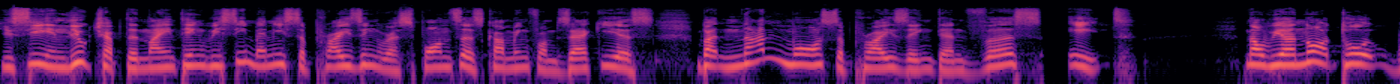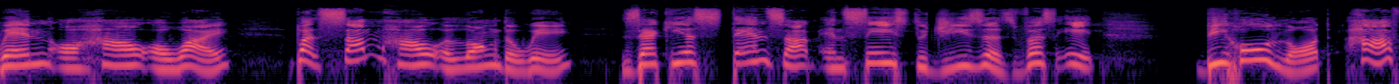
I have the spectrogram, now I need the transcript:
You see, in Luke chapter 19, we see many surprising responses coming from Zacchaeus, but none more surprising than verse 8. Now, we are not told when or how or why, but somehow along the way, Zacchaeus stands up and says to Jesus, verse 8, Behold, Lord, half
